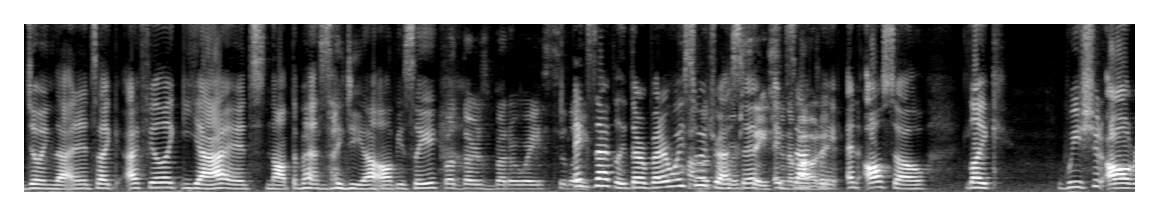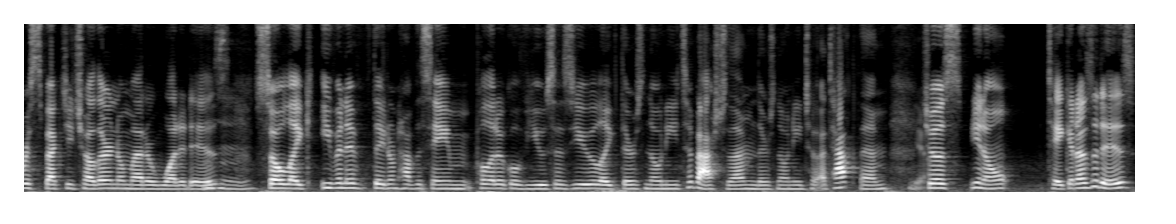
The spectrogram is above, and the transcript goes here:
doing that. And it's like, I feel like, yeah, it's not the best idea, obviously. But there's better ways to like exactly. There are better ways to address it. Exactly. it. And also, like, we should all respect each other no matter what it is. Mm-hmm. So, like, even if they don't have the same political views as you, like, there's no need to bash them. There's no need to attack them. Yeah. Just, you know, take it as it is.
